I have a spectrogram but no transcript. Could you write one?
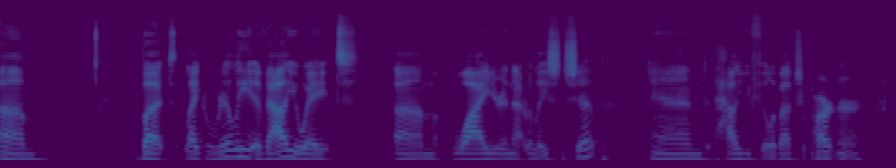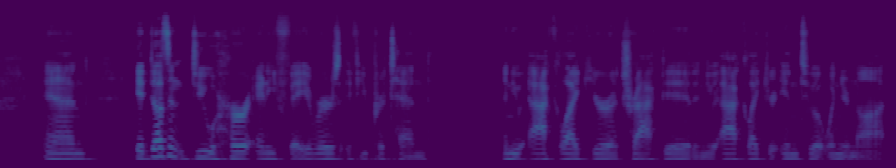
Um, but like really evaluate um, why you're in that relationship and how you feel about your partner. And it doesn't do her any favors if you pretend and you act like you're attracted and you act like you're into it when you're not.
